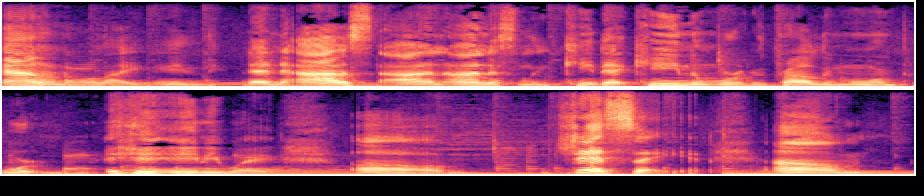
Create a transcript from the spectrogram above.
I don't know, like, and I, I honestly, that kingdom work is probably more important anyway. Um, just saying. Um,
